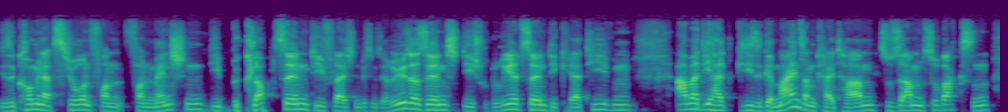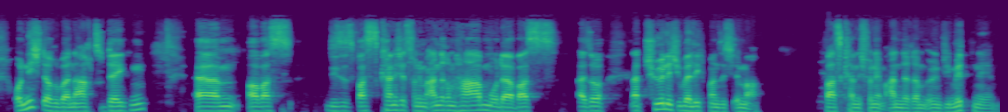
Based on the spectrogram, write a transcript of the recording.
diese Kombination von, von Menschen, die bekloppt sind, die vielleicht ein bisschen seriöser sind, die strukturiert sind, die Kreativen, aber die halt diese Gemeinsamkeit haben, zusammen zu wachsen und nicht darüber nachzudenken, ähm, was dieses, was kann ich jetzt von dem anderen haben oder was, also natürlich überlegt man sich immer, was kann ich von dem anderen irgendwie mitnehmen.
